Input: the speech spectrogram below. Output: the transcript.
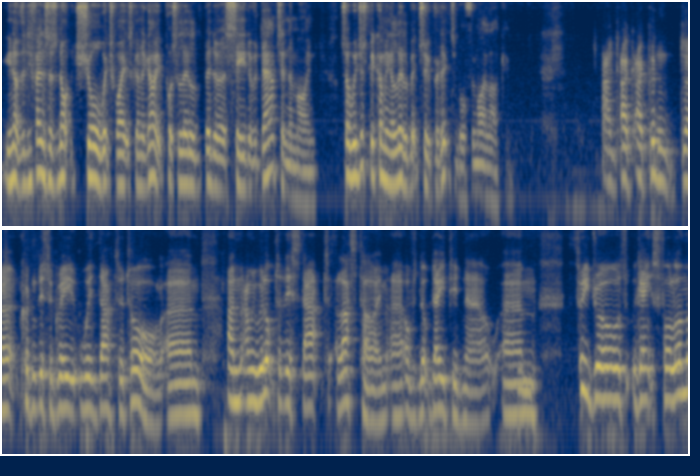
you know, the defence is not sure which way it's going to go. It puts a little bit of a seed of a doubt in the mind. So we're just becoming a little bit too predictable for my liking. I, I, I couldn't uh, couldn't disagree with that at all. Um, and I mean, we looked at this stat last time, uh, obviously updated now. Um, mm. Three draws against Fulham,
